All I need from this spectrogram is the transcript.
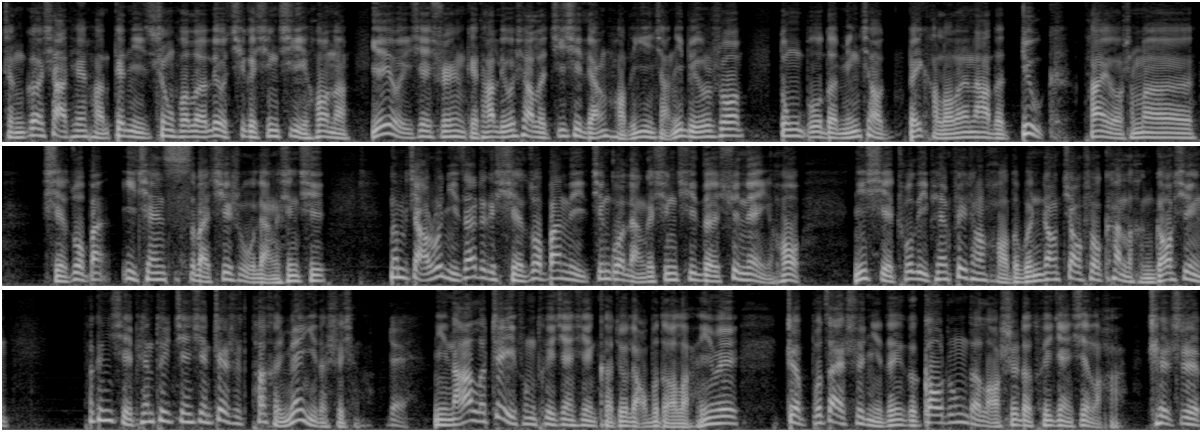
整个夏天哈跟你生活了六七个星期以后呢，也有一些学生给他留下了极其良好的印象。你比如说东部的名校北卡罗来纳的 Duke，他有什么写作班，一千四百七十五两个星期。那么，假如你在这个写作班里经过两个星期的训练以后，你写出了一篇非常好的文章，教授看了很高兴，他给你写篇推荐信，这是他很愿意的事情。对，你拿了这一封推荐信可就了不得了，因为这不再是你的一个高中的老师的推荐信了哈，这是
